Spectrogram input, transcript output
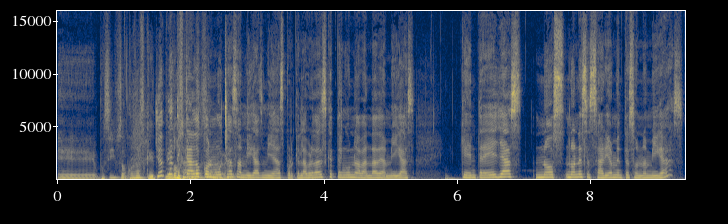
eh, pues sí, son cosas que... Yo he platicado con muchas amigas mías porque la verdad es que tengo una banda de amigas que entre ellas no, no necesariamente son amigas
